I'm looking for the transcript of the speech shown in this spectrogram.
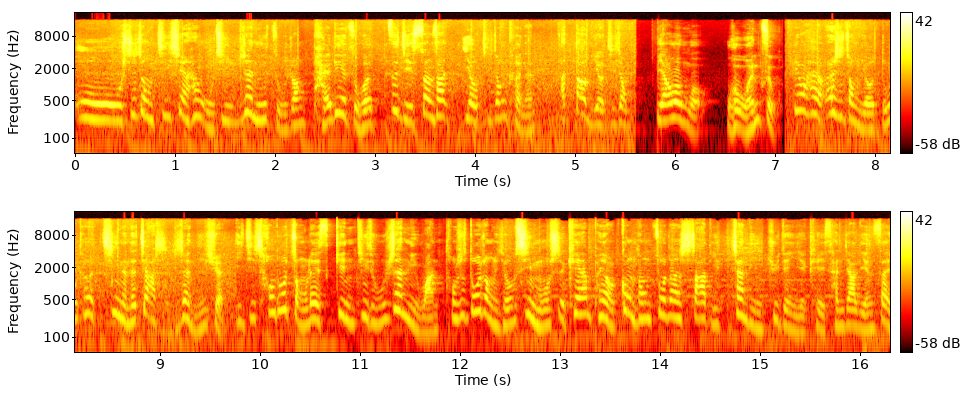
五十种机械和武器任你组装排列组合，自己算算有几种可能啊？到底有几种？不要问我。我文组，另外还有二十种有独特技能的驾驶任你选，以及超多种类 skin 地图任你玩，同时多种游戏模式可以和朋友共同作战杀敌，占领据点也可以参加联赛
